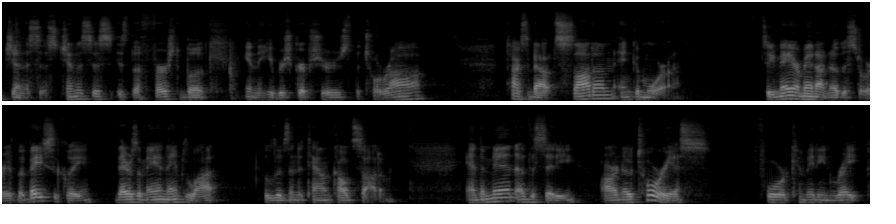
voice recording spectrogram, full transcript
Genesis. Genesis is the first book in the Hebrew Scriptures, the Torah. Talks about Sodom and Gomorrah. So you may or may not know the story, but basically, there's a man named Lot who lives in a town called Sodom. And the men of the city are notorious for committing rape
